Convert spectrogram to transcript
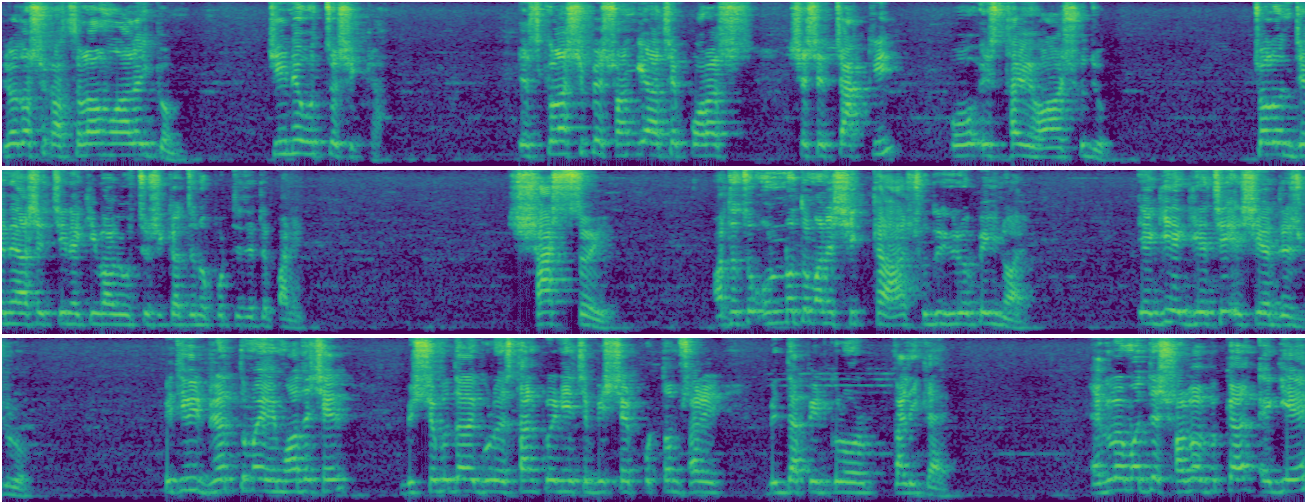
প্রিয় দর্শক, আসসালামু আলাইকুম। চীনে উচ্চশিক্ষা। স্কলারশিপের সঙ্গে আছে পড়ার শেষে চাকরি ও স্থায়ী হওয়ার সুযোগ। চলুন জেনে আসে চীনে কীভাবে উচ্চশিক্ষার জন্য পড়তে যেতে পারেন সাশ্রয়ী, অথচ উন্নত মানের শিক্ষা শুধু ইউরোপেই নয়, এগিয়ে গিয়েছে এশিয়ার দেশগুলো। পৃথিবীর বৃহত্তম এই মহাদেশের বিশ্ববিদ্যালয়গুলো স্থান করে নিয়েছে বিশ্বের প্রথম সারির বিদ্যাপীঠগুলোর তালিকায়। এগুলোর মধ্যে সর্বাপেক্ষা এগিয়ে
